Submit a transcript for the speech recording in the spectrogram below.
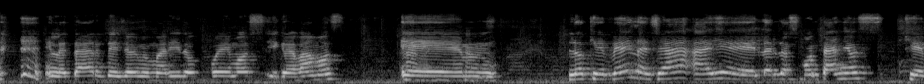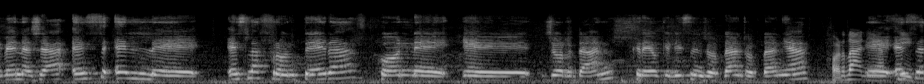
en la tarde yo y mi marido fuimos y grabamos. Ah, em, lo que ven allá, hay eh, las montañas que ven allá, es, el, eh, es la frontera con Jordán, creo que dicen Jordán, Jordania. Jordania, sí. Esa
